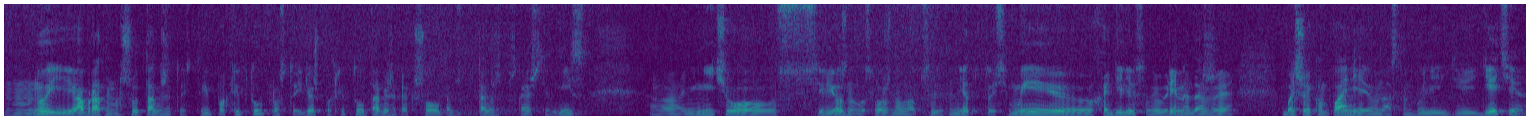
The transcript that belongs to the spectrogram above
ну и обратный маршрут также, то есть ты по хребту просто идешь по хребту, так же как шел, так же, так же спускаешься вниз, а, Ничего серьезного, сложного абсолютно нет. То есть мы ходили в свое время даже большой компании, у нас там были и дети,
